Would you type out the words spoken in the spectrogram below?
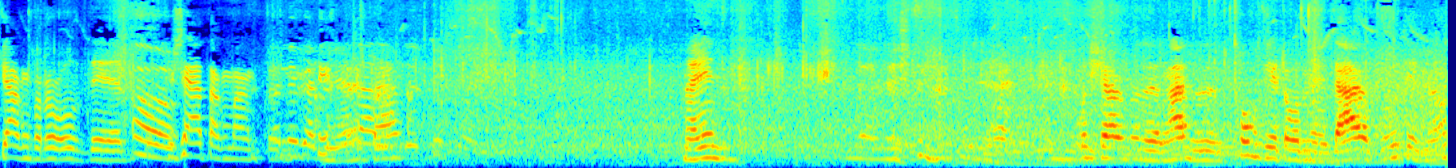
Chẳng phải để xa tăng mang Nein. có sao bây giờ ngàn không kia rồi này đã cứ thế nữa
